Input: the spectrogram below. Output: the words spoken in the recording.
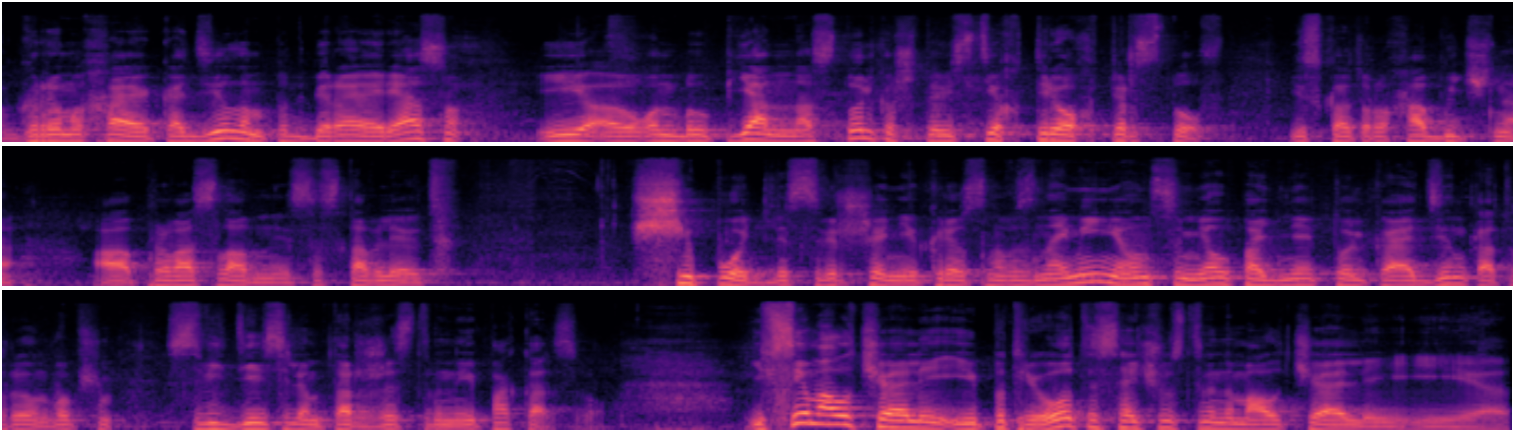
громыхая кадилом, подбирая рясу, и э, он был пьян настолько, что из тех трех перстов, из которых обычно а, православные составляют щепоть для совершения крестного знамения, он сумел поднять только один, который он, в общем, свидетелем торжественно и показывал. И все молчали, и патриоты сочувственно молчали, и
